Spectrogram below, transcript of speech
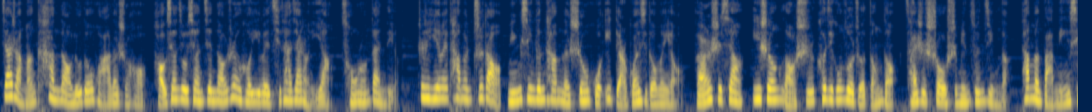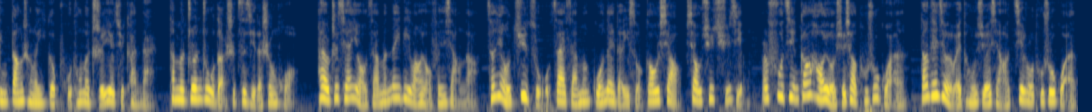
家长们看到刘德华的时候，好像就像见到任何一位其他家长一样从容淡定。这是因为他们知道明星跟他们的生活一点关系都没有，反而是像医生、老师、科技工作者等等才是受市民尊敬的。他们把明星当成了一个普通的职业去看待，他们专注的是自己的生活。还有之前有咱们内地网友分享的，曾经有剧组在咱们国内的一所高校校区取景，而附近刚好有学校图书馆。当天就有位同学想要进入图书馆，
